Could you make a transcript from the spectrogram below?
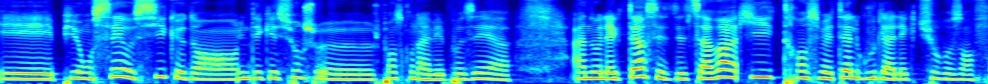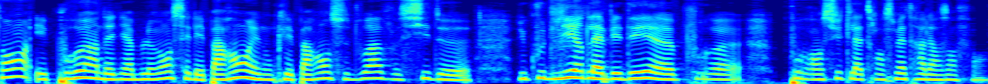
Et puis on sait aussi que dans une des questions, je, je pense qu'on avait posé euh, à nos lecteurs, c'était de savoir qui transmettait le goût de la lecture aux enfants. Et pour eux, indéniablement, c'est les parents. Et donc les parents se doivent aussi de, du coup, de lire de la BD euh, pour, euh, pour ensuite la transmettre à leurs enfants.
